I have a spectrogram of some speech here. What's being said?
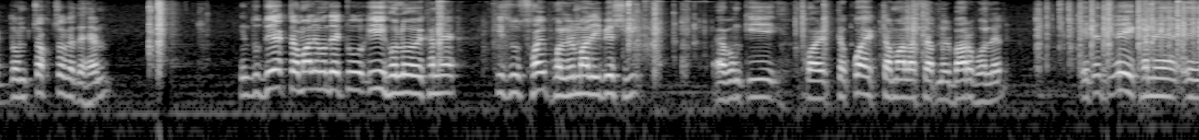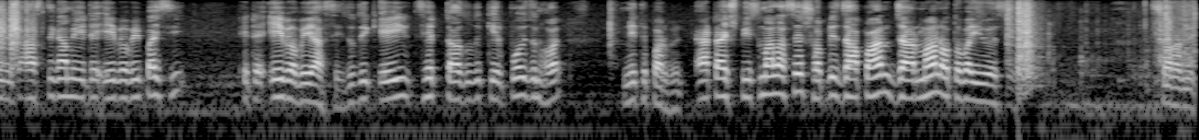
একদম চকচকে দেখেন। কিন্তু দু একটা মালের মধ্যে একটু ই হলো, এখানে কিছু ছয় ফলের মালই বেশি এবং কি কয়েকটা কয়েকটা মাল আছে আপনার বারো ফলের। এটা দিয়ে এখানে এই জাহাজ থেকে আমি এটা এইভাবেই পাইছি। এটা এইভাবেই আছে। যদি এই সেটটা যদি কের প্রয়োজন হয় নিতে পারবেন। আঠাইশ পিস মাল আছে সবটি জাপান, জার্মান অথবা ইউএসএ। সরানি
